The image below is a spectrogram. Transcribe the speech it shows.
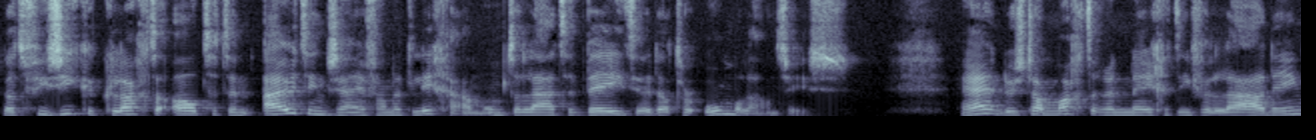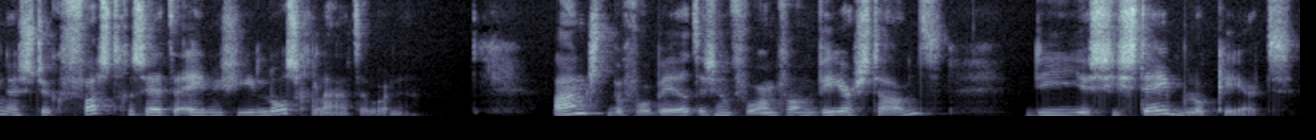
dat fysieke klachten altijd een uiting zijn van het lichaam om te laten weten dat er onbalans is dus dan mag er een negatieve lading, een stuk vastgezette energie losgelaten worden. Angst bijvoorbeeld is een vorm van weerstand die je systeem blokkeert.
